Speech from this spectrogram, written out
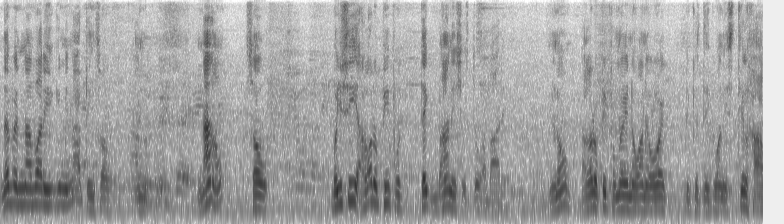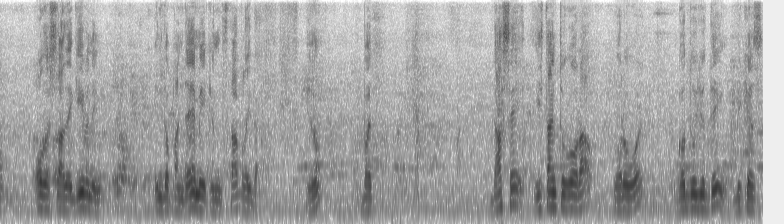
never nobody give me nothing. So and now, so but you see, a lot of people take advantages too about it. You know, a lot of people may not want to work because they want to still have all the stuff they're giving in, in the pandemic and stuff like that. You know, but that's it. It's time to go out, go to work, go do your thing because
